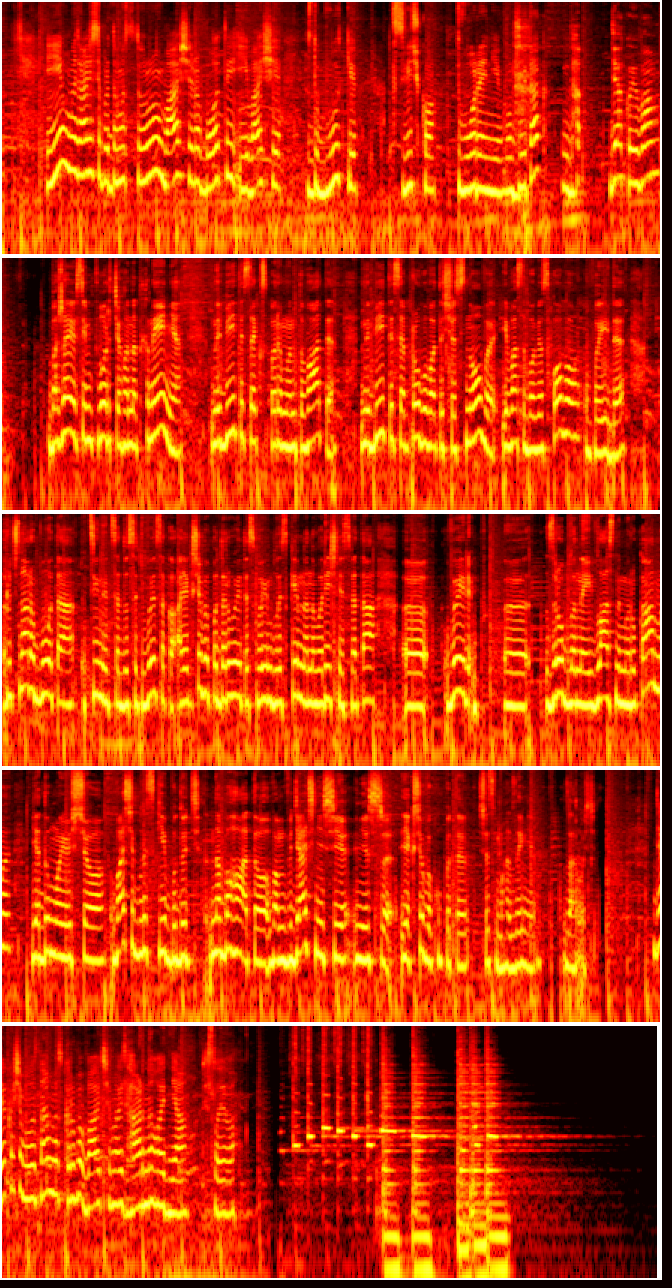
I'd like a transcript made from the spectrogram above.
І ми з радістю продемонструємо ваші роботи і ваші здобутки в свічкотворенні. Мабуть, так? Дякую вам. Бажаю всім творчого натхнення. Не бійтеся експериментувати, не бійтеся пробувати щось нове, і у вас обов'язково вийде. Ручна робота ціниться досить високо. А якщо ви подаруєте своїм близьким на новорічні свята е, виріб, е, зроблений власними руками, я думаю, що ваші близькі будуть набагато вам вдячніші, ніж якщо ви купите щось в магазині за гроші. Дякую, що були з нами. Скоро побачимось. Гарного дня. Щасливо.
